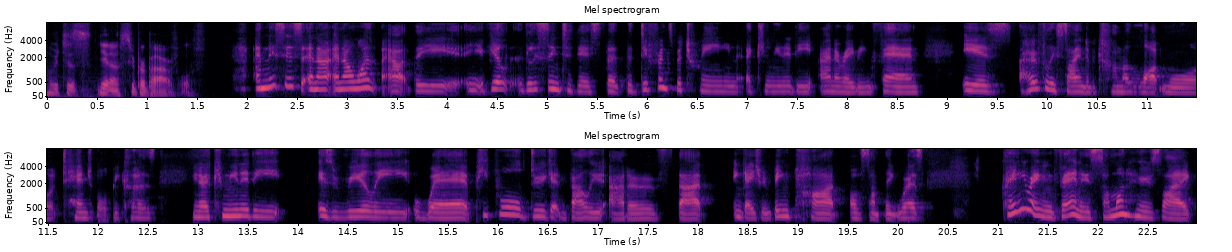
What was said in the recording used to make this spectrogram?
which is you know super powerful. And this is, and I and I want out the if you're listening to this, that the difference between a community and a raving fan is hopefully starting to become a lot more tangible because, you know, community is really where people do get value out of that engagement, being part of something. Whereas creating a raving fan is someone who's like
